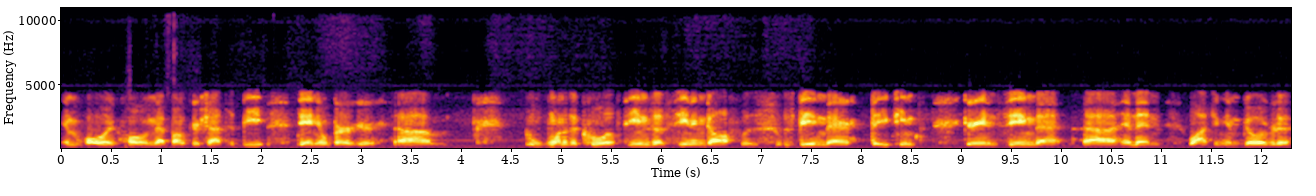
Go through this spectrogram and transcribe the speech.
him holding, holding that bunker shot to beat Daniel Berger. Um, one of the coolest scenes I've seen in golf was was being there, the 18th green, and seeing that, uh, and then watching him go over to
